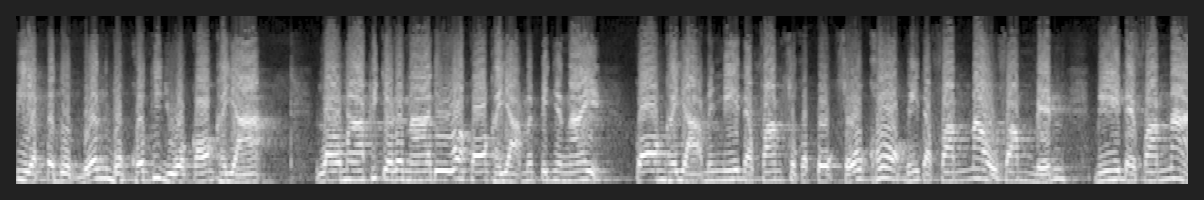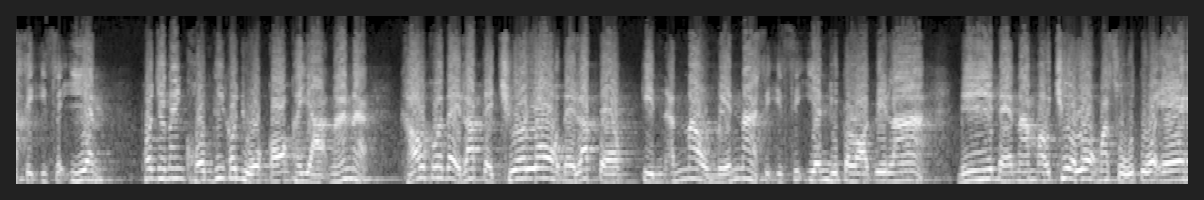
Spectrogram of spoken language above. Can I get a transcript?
เปรียบประดุดเหมือนบุคคลที่อยู่กับกองขยะ เรามาพิจารณาดูว่ากองขยะมันเป็นยังไง กองขยะมันมีแต่ความสกปรกโสโครกมีแต่ความเน่าความเหม็น มีแต่ความหน้าสิอิสเอียน เพราะฉะนั้นคนที่เขาอยู่กองขยะนั้นน่ะเขาก็ได้รับแต่เชื้อโรคได้รับแต่กลิ่นอันเน่าเหม็นหน้าสิอิสเอียนอยู่ตลอดเวลา มีแต่นำเอาเชื้อโรคมาสู่ตัวเอง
